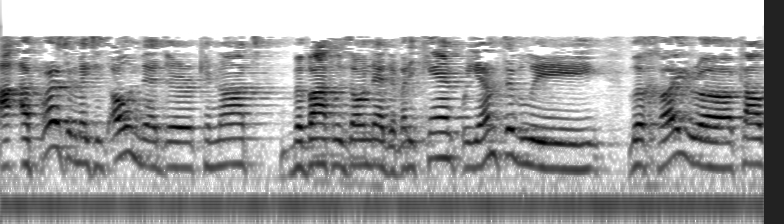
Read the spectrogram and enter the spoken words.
A, a, person who makes his own neder cannot mevatel his own neder, but he can preemptively kal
